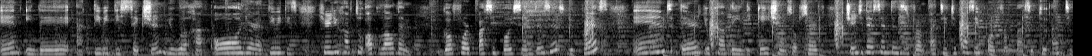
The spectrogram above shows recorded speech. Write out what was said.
and in the activities section you will have all your activities. Here you have to upload them. Go for passive voice sentences, you press and there you have the indications observe. Change the sentences from active to passive or from passive to active.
